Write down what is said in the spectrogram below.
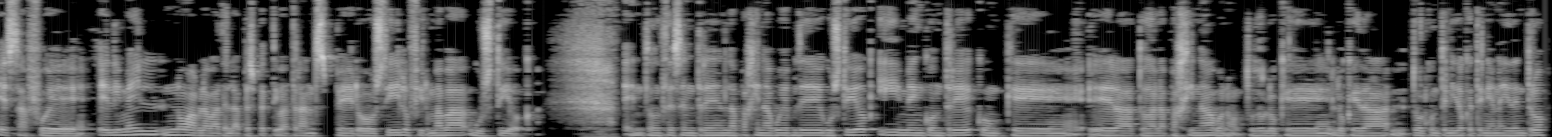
Esa fue. El email no hablaba de la perspectiva trans, pero sí lo firmaba Gustiok. Entonces entré en la página web de Gustiok y me encontré con que era toda la página, bueno, todo lo que, lo que da, todo el contenido que tenían ahí dentro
